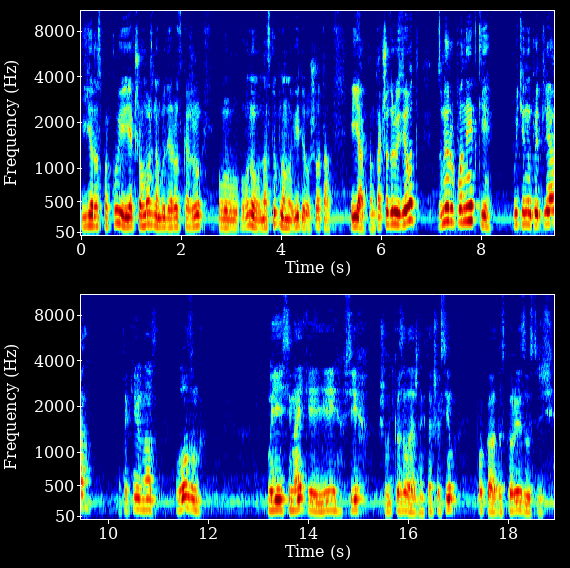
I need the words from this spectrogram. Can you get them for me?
її розпакую. Якщо можна буде, розкажу у, ну, в наступному відео, що там і як там. Так що, друзі, от з миру по нитки, Путіну петля. Такий у нас лозунг моєї сімейки і всіх швидкозалежних. Так що всім пока, до скорої зустрічі.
